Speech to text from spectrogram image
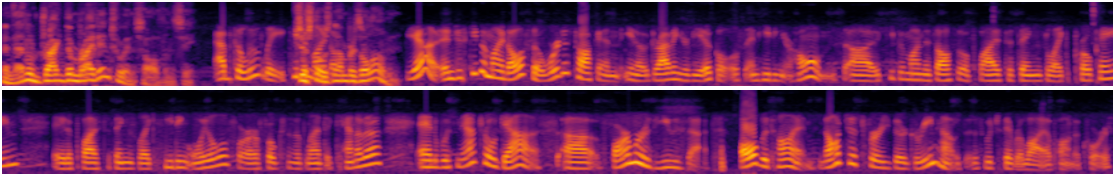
And that'll drag them right into insolvency. Absolutely. Keep just those also, numbers alone. Yeah, and just keep in mind also, we're just talking, you know, driving your vehicles and heating your homes. Uh, keep in mind this also applies to things like propane. It applies to things like heating oil for our folks in Atlantic Canada. And with natural gas, uh, farmers use that all the time, not just for their greenhouses, which they rely upon, of course,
